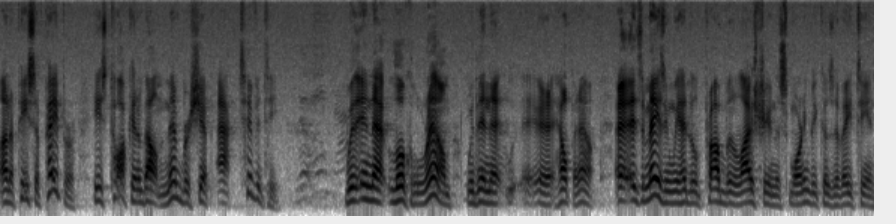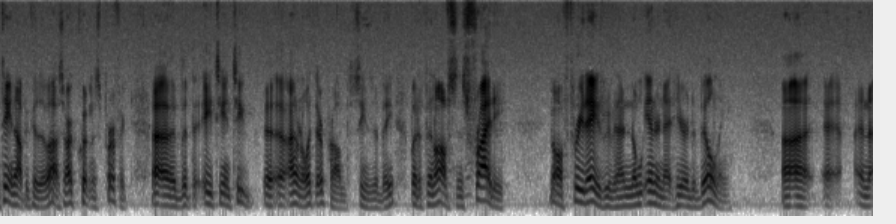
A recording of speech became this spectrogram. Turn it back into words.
on a piece of paper. He's talking about membership activity within that local realm, within that uh, helping out. Uh, it's amazing. We had a little problem with the live stream this morning because of AT&T, not because of us. Our equipment's perfect, uh, but the AT&T, uh, I don't know what their problem seems to be, but it's been off since Friday. No, three days we've had no internet here in the building, uh, uh, and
